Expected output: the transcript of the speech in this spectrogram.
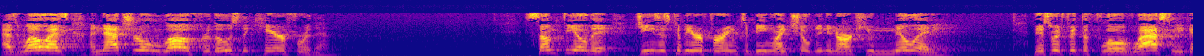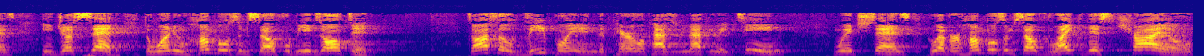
As well as a natural love for those that care for them. Some feel that Jesus could be referring to being like children in our humility. This would fit the flow of last week as he just said, the one who humbles himself will be exalted. It's also the point in the parallel passage in Matthew 18, which says, Whoever humbles himself like this child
